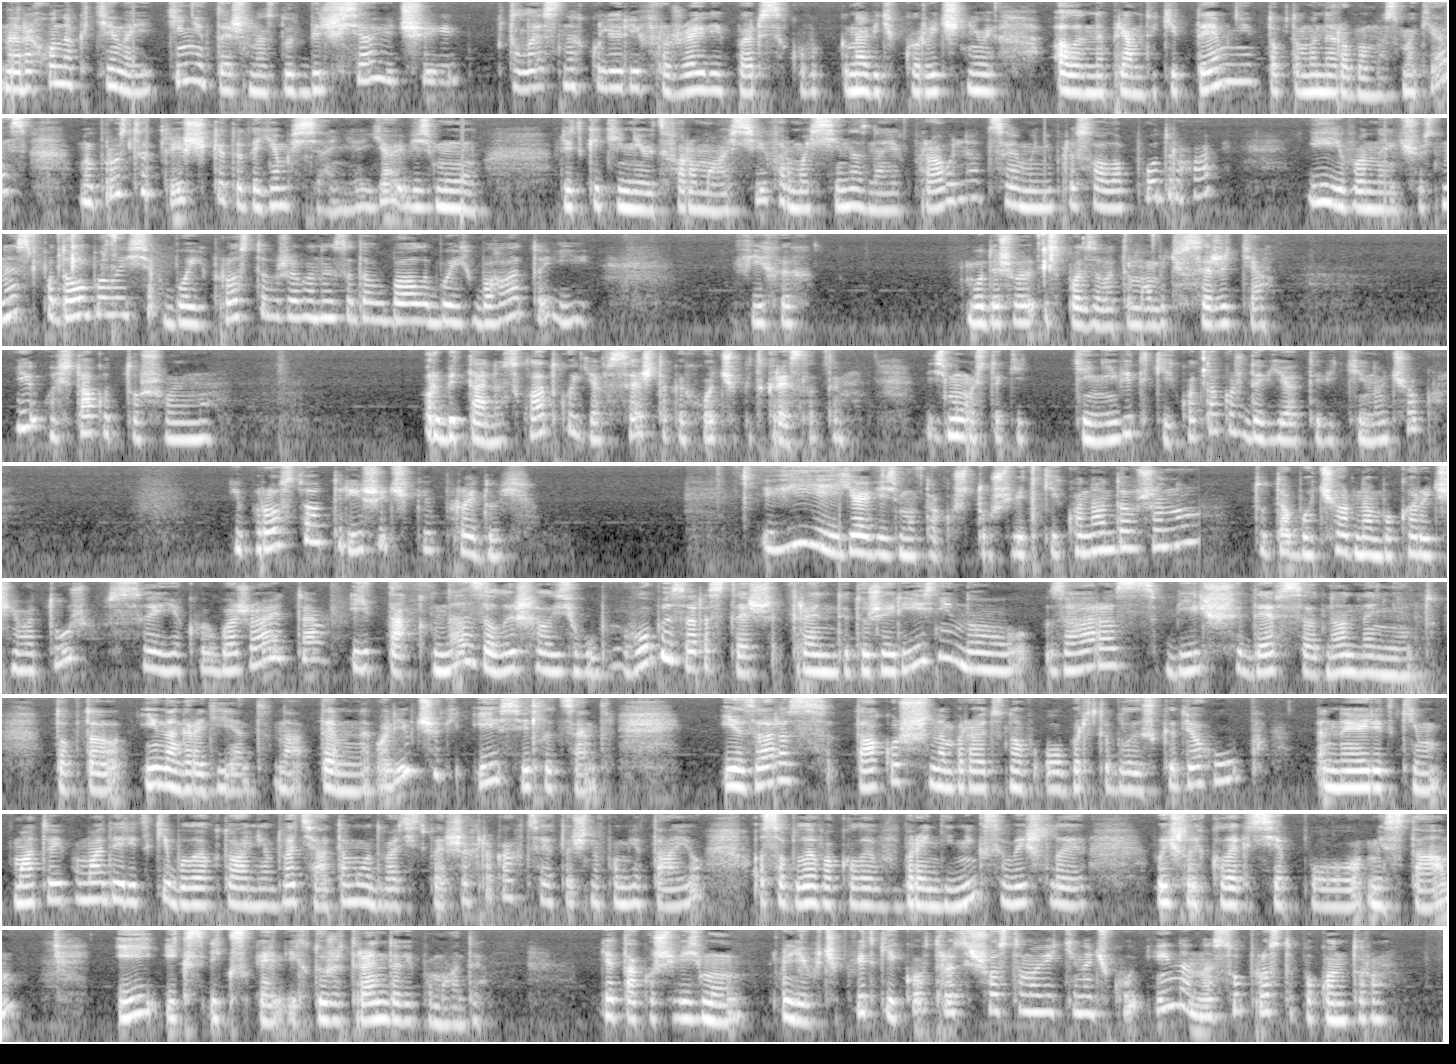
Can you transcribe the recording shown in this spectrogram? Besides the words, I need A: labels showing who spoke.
A: На рахунок тіней. Тіні теж у нас тут більш сяючі, телесних кольорів, рожеві, персикові, навіть коричневі, але не прям такі темні. Тобто ми не робимо смакіайз, ми просто трішки додаємо сяння. Я візьму рідкі тіні від фармасії. Фармасі не знаю, як правильно. Це мені прислала подруга, і вони щось не сподобалися, або їх просто вже вони задовбали, бо їх багато і фіг їх будеш використовувати, мабуть, все життя. І ось так от тушуємо. Орбітальну складку я все ж таки хочу підкреслити. Візьму ось такі тіні від Кіко, також дев'ятий відтіночок. І просто трішечки пройдусь. Вії я візьму також туш від Кіко на довжину. Тут або чорна, або коричнева туш, все як ви бажаєте. І так, в нас залишились губи. Губи зараз теж тренди дуже різні, але зараз більше йде все одно на нюд. Тобто і на градієнт, на темний олівчик і світлий центр. І зараз також набирають знов оберти блиски для губ. Не матові помади, рідкі були актуальні в 20-му, 21 роках, це я точно пам'ятаю. Особливо, коли в бренді NYX вийшли, вийшла їх колекція по містам і XXL, їх дуже трендові помади. Я також візьму олівчик від Kiko в 36-му відтіночку і нанесу просто по контуру.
